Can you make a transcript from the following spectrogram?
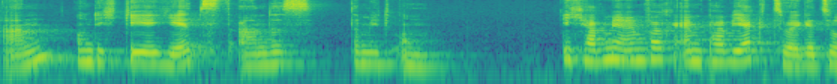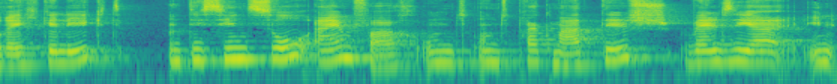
an und ich gehe jetzt anders damit um. Ich habe mir einfach ein paar Werkzeuge zurechtgelegt, und die sind so einfach und, und pragmatisch, weil sie ja, in,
